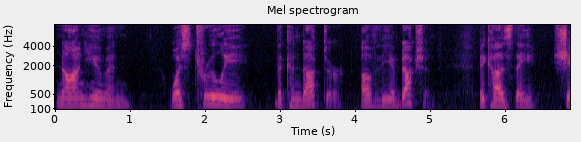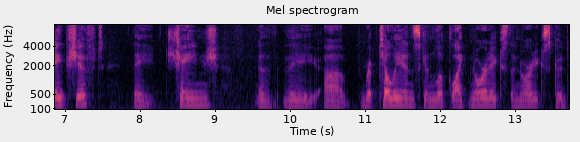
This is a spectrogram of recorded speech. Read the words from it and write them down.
non human was truly the conductor of the abduction because they shapeshift, they change. Uh, the uh, reptilians can look like Nordics. The Nordics could,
